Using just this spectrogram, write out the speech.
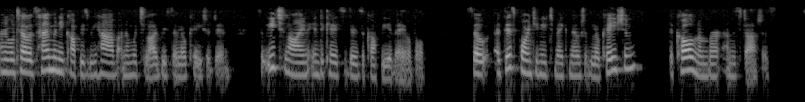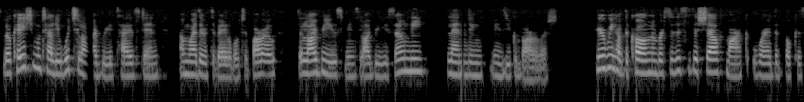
and it will tell us how many copies we have and in which libraries they're located in. So each line indicates that there's a copy available. So at this point, you need to make note of location, the call number, and the status. So location will tell you which library it's housed in and whether it's available to borrow. The library use means library use only. Lending means you can borrow it. Here we have the call number. So this is the shelf mark where the book is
